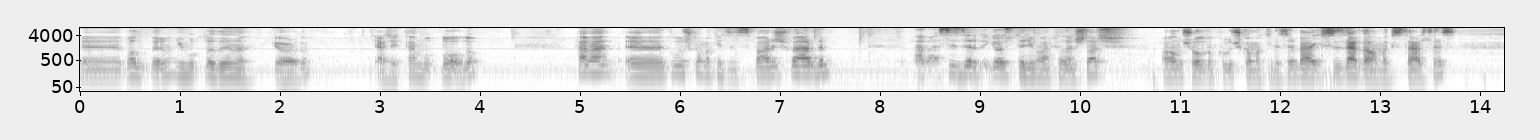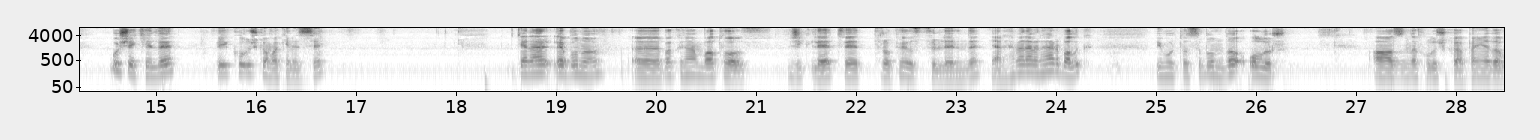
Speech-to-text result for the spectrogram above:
e, balıklarımın yumurtladığını gördüm. Gerçekten mutlu oldum. Hemen e, kuluçka makinesine sipariş verdim. Hemen sizlere de göstereyim arkadaşlar. Almış olduğum kuluçka makinesini. Belki sizler de almak istersiniz. Bu şekilde bir kuluçka makinesi. Genellikle bunu e, bakın hem vatoz, ciklet ve tropeus türlerinde yani hemen hemen her balık yumurtası bunda olur. Ağzında kuluçka yapan ya da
